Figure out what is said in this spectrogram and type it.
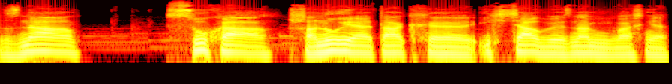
zna, słucha, szanuje, tak, e, i chciałby z nami właśnie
